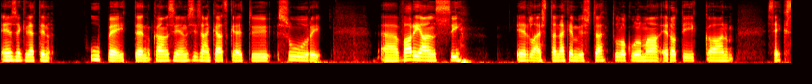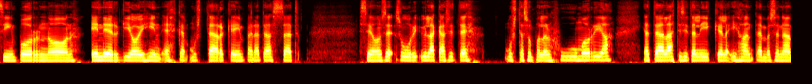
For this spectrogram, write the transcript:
ensinnäkin näiden upeitten kansien sisään kätkeytyy suuri ää, varianssi erilaista näkemystä, tulokulmaa erotiikkaan, seksiin, pornoon, energioihin. Ehkä musta tärkeimpänä tässä, että se on se suuri yläkäsite. Musta tässä on paljon huumoria ja tämä lähti sitä liikkeelle ihan tämmöisenä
